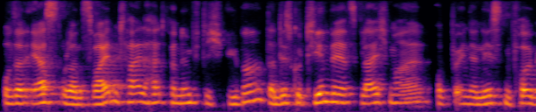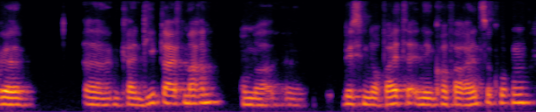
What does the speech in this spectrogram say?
unseren ersten oder einen zweiten Teil halt vernünftig über. Dann diskutieren wir jetzt gleich mal, ob wir in der nächsten Folge äh, einen Deep Dive machen, um mal äh, bisschen noch weiter in den Koffer reinzugucken.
